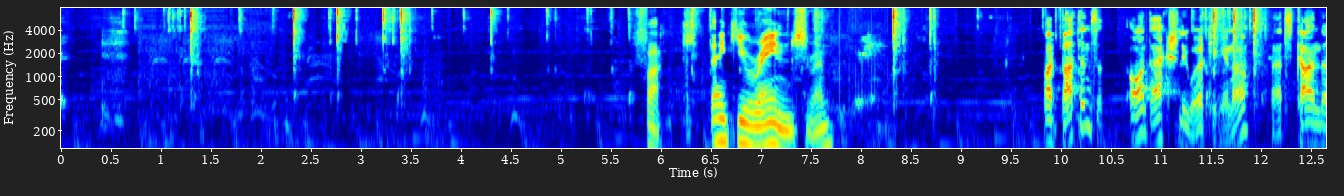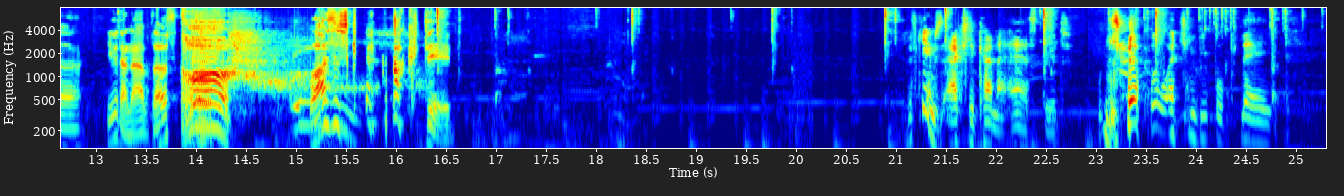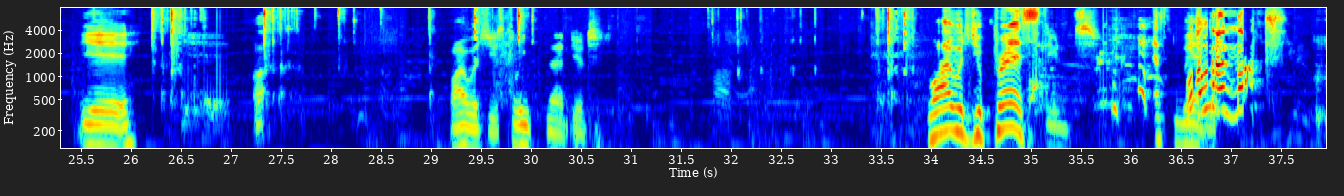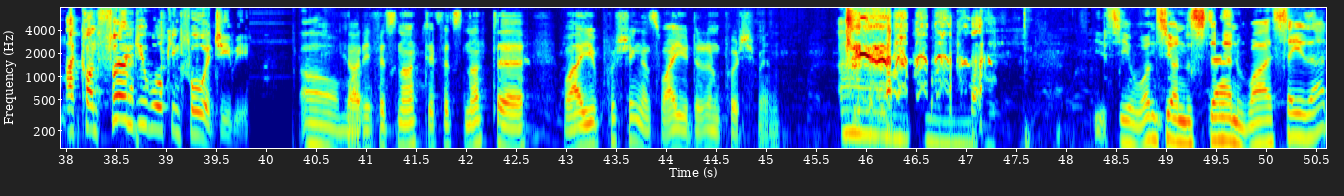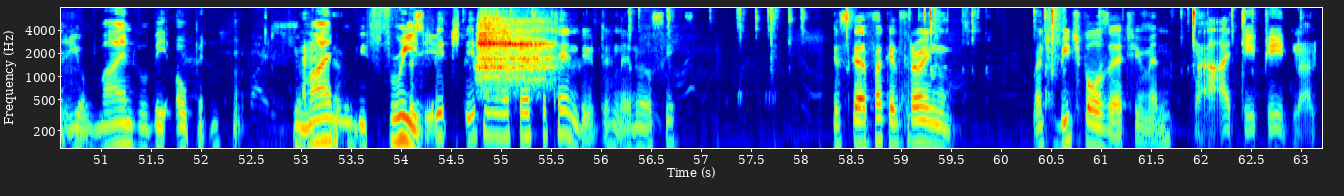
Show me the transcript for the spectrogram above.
Fuck. Thank you, range, man. My buttons aren't actually working, you know? That's kinda... You don't have those. Oh! Why is this game fucked, dude? This game's actually kind of ass, dude. Watching people play. Yeah. What? Why would you sweep that, dude? Why would you press, dude? That's weird. Why would I not? I confirmed you walking forward, GB. Oh my God, if it's not, if it's not, uh, why are you pushing? It's why you didn't push, man. You see, once you understand why I say that, your mind will be open. Your mind will be free, Just dude. beat, beat me in the first to ten, dude, and then we'll see. This guy fucking throwing bunch of beach balls at you, man. Nah, I DP'd, man.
